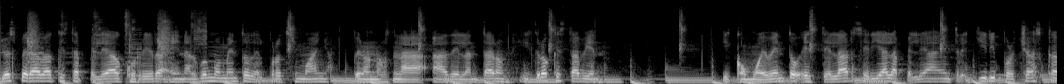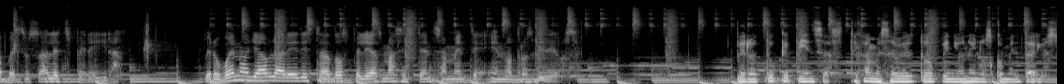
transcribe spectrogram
Yo esperaba que esta pelea ocurriera en algún momento del próximo año, pero nos la adelantaron y creo que está bien. Y como evento estelar sería la pelea entre Jiri Prochaska versus Alex Pereira. Pero bueno, ya hablaré de estas dos peleas más extensamente en otros videos. Pero tú qué piensas? Déjame saber tu opinión en los comentarios.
